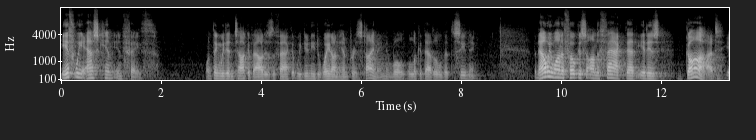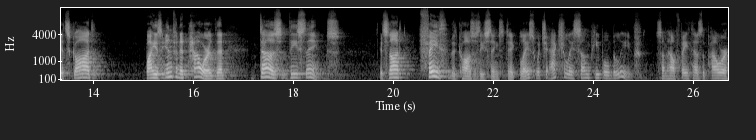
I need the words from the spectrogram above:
if we ask him in faith. One thing we didn't talk about is the fact that we do need to wait on him for his timing, and we'll, we'll look at that a little bit this evening. But now we want to focus on the fact that it is God, it's God by his infinite power that does these things. It's not faith that causes these things to take place, which actually some people believe. Somehow faith has the power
